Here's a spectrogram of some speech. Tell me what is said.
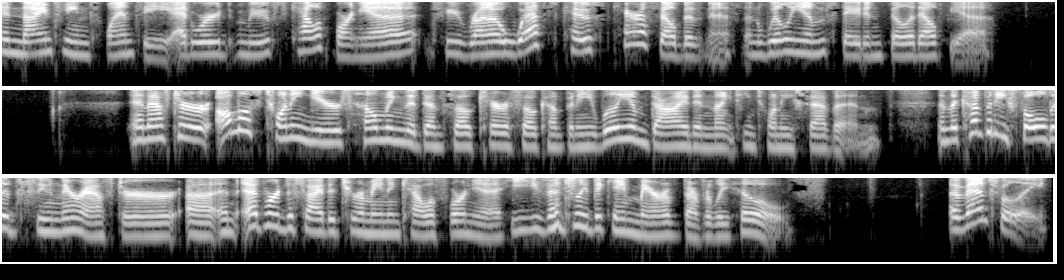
In 1920, Edward moved to California to run a West Coast carousel business, and William stayed in Philadelphia. And after almost 20 years helming the Dentzel Carousel Company, William died in 1927. And the company folded soon thereafter, uh, and Edward decided to remain in California. He eventually became mayor of Beverly Hills. Eventually,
